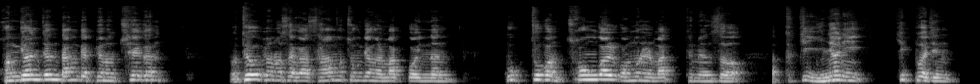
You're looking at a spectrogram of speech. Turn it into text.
황교안 전 당대표는 최근 노태우 변호사가 사무총장을 맡고 있는 국투본 총괄 고문을 맡으면서 특히 인연이 깊어진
